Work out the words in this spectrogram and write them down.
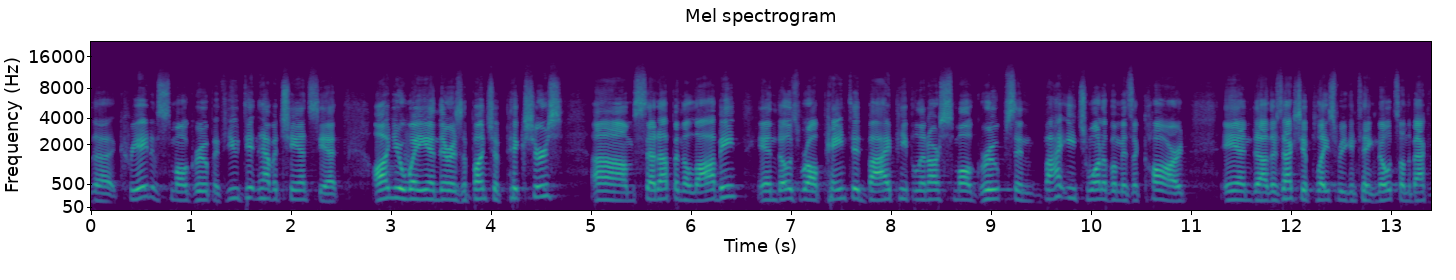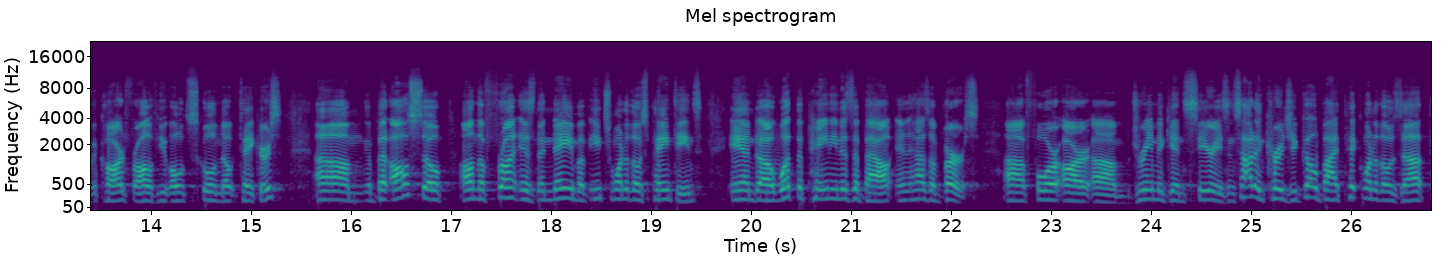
the creative small group, if you didn't have a chance yet, on your way in, there is a bunch of pictures um, set up in the lobby, and those were all painted by people in our small groups. And by each one of them is a card. And uh, there's actually a place where you can take notes on the back of the card for all of you old school note takers. Um, but also on the front is the name of each one of those paintings and uh, what the painting is about, and it has a verse uh, for our um, Dream Again series. And so I'd encourage you go by, pick one of those up,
